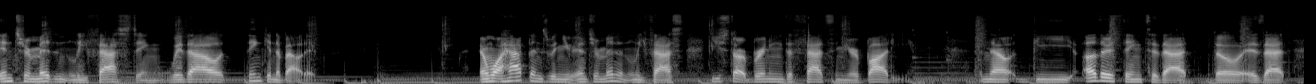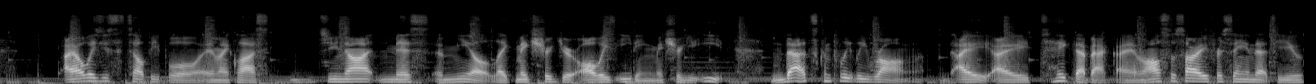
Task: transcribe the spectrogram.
intermittently fasting without thinking about it. And what happens when you intermittently fast? You start burning the fats in your body. Now, the other thing to that, though, is that I always used to tell people in my class do not miss a meal. Like, make sure you're always eating, make sure you eat. That's completely wrong. I, I take that back. I am also sorry for saying that to you.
